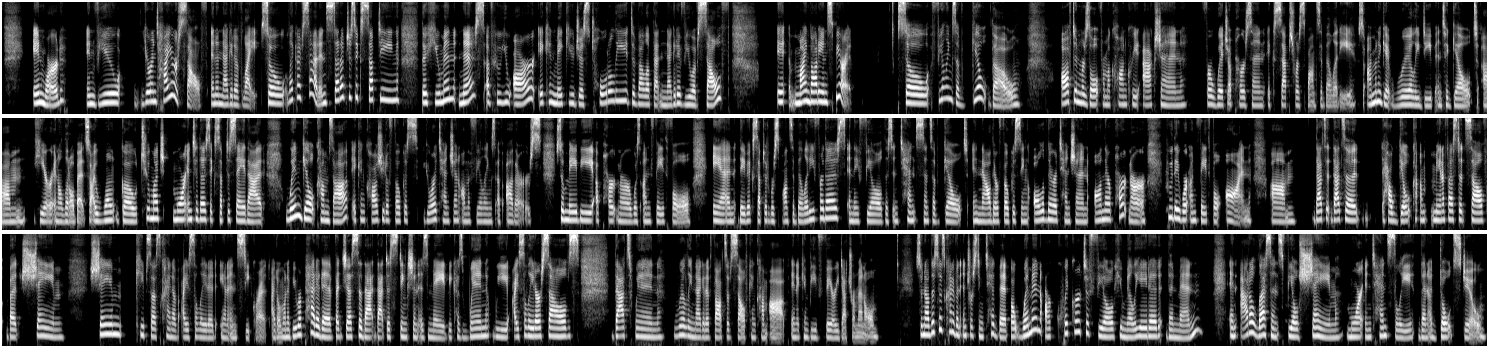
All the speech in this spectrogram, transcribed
inward in view your entire self in a negative light. So, like I've said, instead of just accepting the humanness of who you are, it can make you just totally develop that negative view of self, it, mind, body, and spirit. So, feelings of guilt, though, often result from a concrete action for which a person accepts responsibility. So I'm going to get really deep into guilt um, here in a little bit. So I won't go too much more into this, except to say that when guilt comes up, it can cause you to focus your attention on the feelings of others. So maybe a partner was unfaithful and they've accepted responsibility for this and they feel this intense sense of guilt. And now they're focusing all of their attention on their partner who they were unfaithful on. Um, that's a, that's a how guilt com- manifests itself, but shame, shame keeps us kind of isolated and in secret. I don't want to be repetitive, but just so that that distinction is made because when we isolate ourselves, that's when really negative thoughts of self can come up and it can be very detrimental. So, now this is kind of an interesting tidbit, but women are quicker to feel humiliated than men, and adolescents feel shame more intensely than adults do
